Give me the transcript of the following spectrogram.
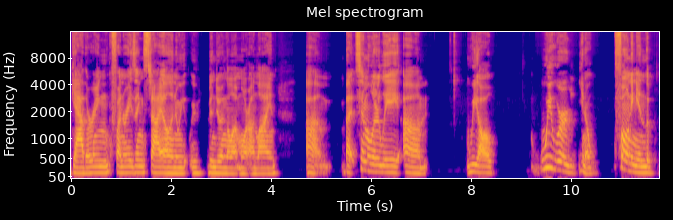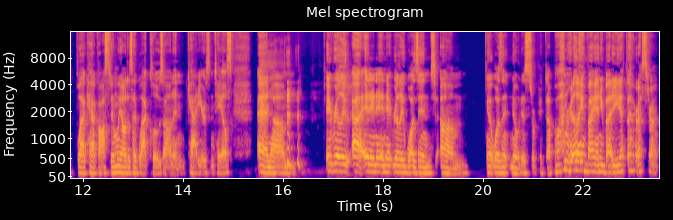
gathering fundraising style, and we, we've been doing a lot more online. Um, but similarly, um, we all we were, you know, phoning in the black cat costume. We all just had black clothes on and cat ears and tails, and um, it really uh, and, and it really wasn't um, it wasn't noticed or picked up on really by anybody at the restaurant.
